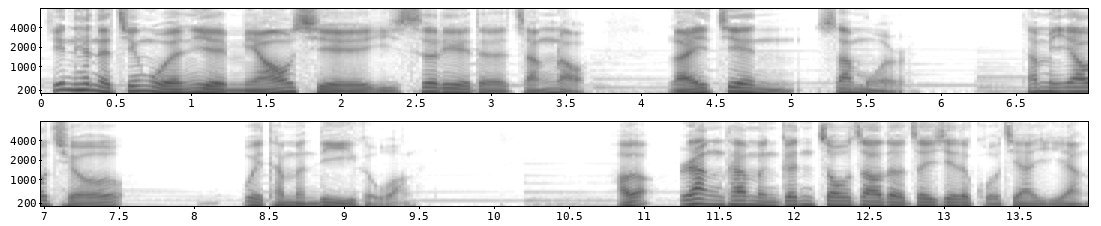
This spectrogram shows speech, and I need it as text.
今天的经文也描写以色列的长老来见萨姆尔，他们要求为他们立一个王。好，让他们跟周遭的这些的国家一样。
